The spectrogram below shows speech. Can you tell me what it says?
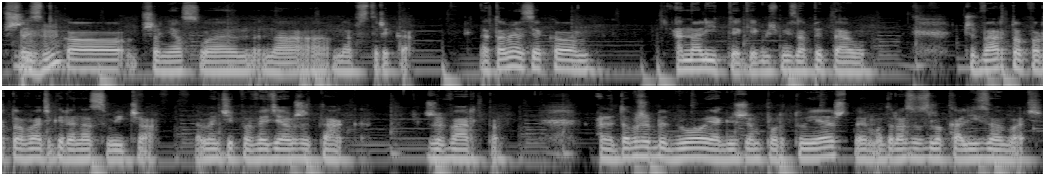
Wszystko mhm. przeniosłem na, na pstryka. Natomiast jako analityk, jakbyś mnie zapytał, czy warto portować grę na Switcha, to bym ci powiedział, że tak, że warto. Ale dobrze by było, jak już ją portujesz, to ją od razu zlokalizować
